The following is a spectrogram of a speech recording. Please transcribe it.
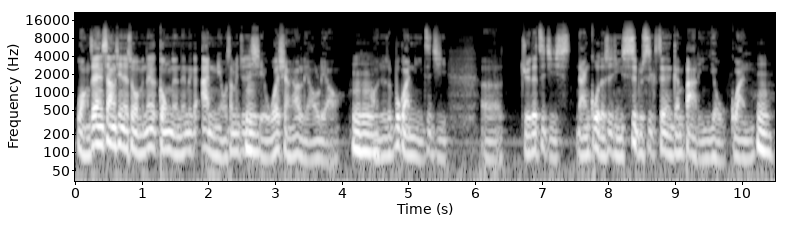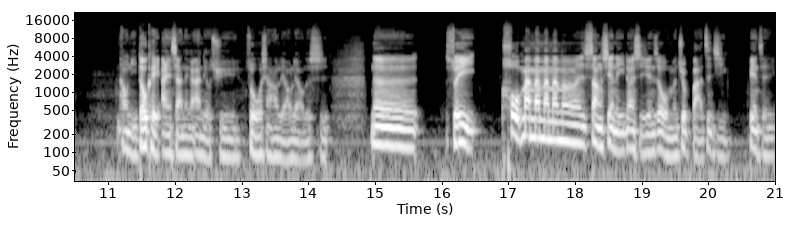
网站上线的时候，我们那个功能的那个按钮上面就是写我想要聊聊，嗯，哦，就是不管你自己呃觉得自己难过的事情是不是真的跟霸凌有关，嗯。然后你都可以按下那个按钮去做我想要聊聊的事。那所以后慢慢慢慢慢慢上线了一段时间之后，我们就把自己变成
